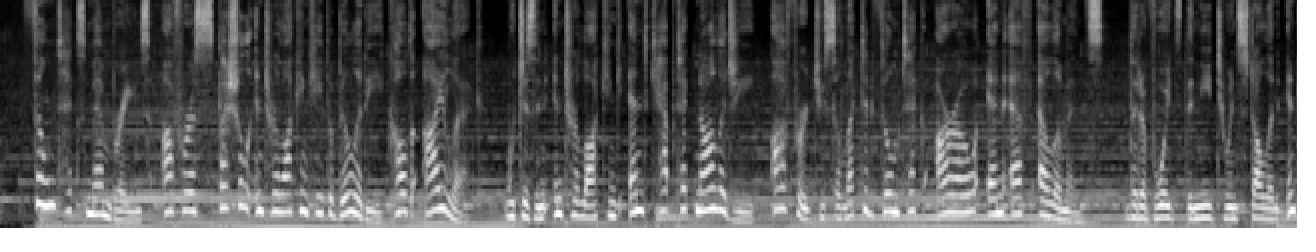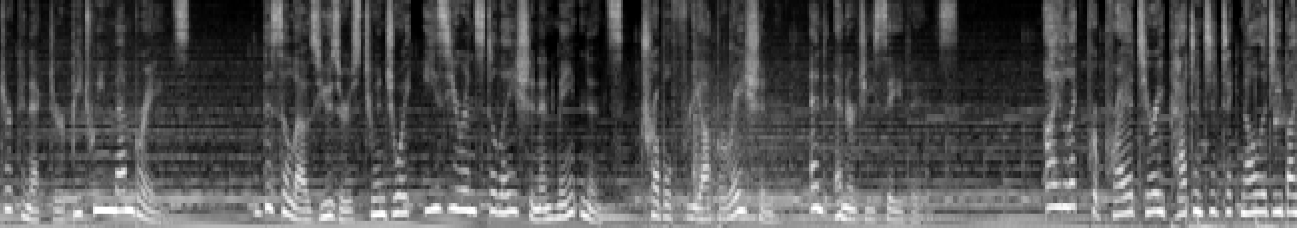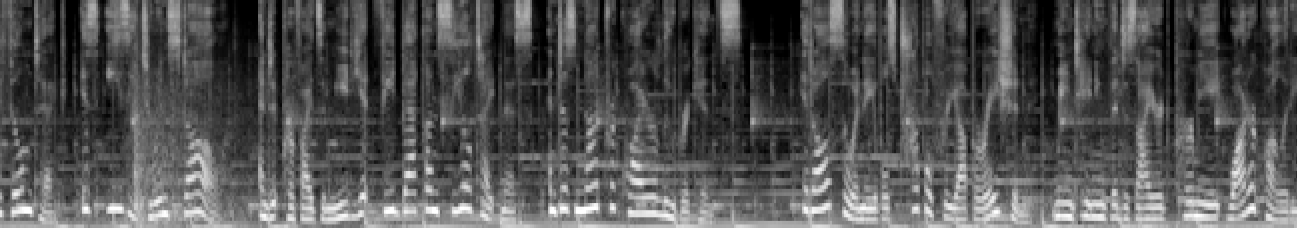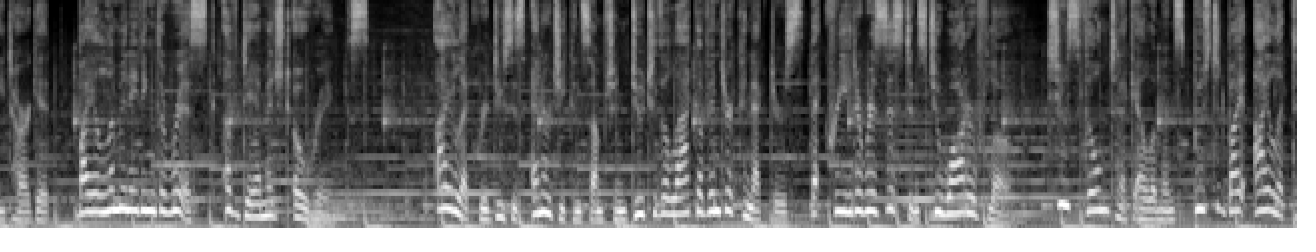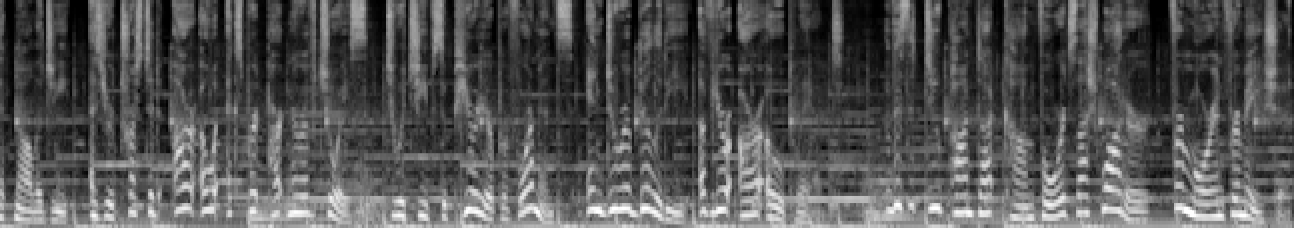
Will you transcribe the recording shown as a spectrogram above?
FilmTec's membranes offer a special interlocking capability called ILEC, which is an interlocking end cap technology offered to selected FilmTec RONF elements that avoids the need to install an interconnector between membranes. This allows users to enjoy easier installation and maintenance, trouble-free operation, and energy savings. ILEC proprietary patented technology by FilmTec is easy to install, and it provides immediate feedback on seal tightness and does not require lubricants. It also enables trouble-free operation, maintaining the desired permeate water quality target by eliminating the risk of damaged O-rings. ILEC reduces energy consumption due to the lack of interconnectors that create a resistance to water flow. Choose FilmTec elements boosted by ILEC technology as your trusted RO expert partner of choice to achieve superior performance and durability of your RO plant. Visit DuPont.com forward slash water for more information.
